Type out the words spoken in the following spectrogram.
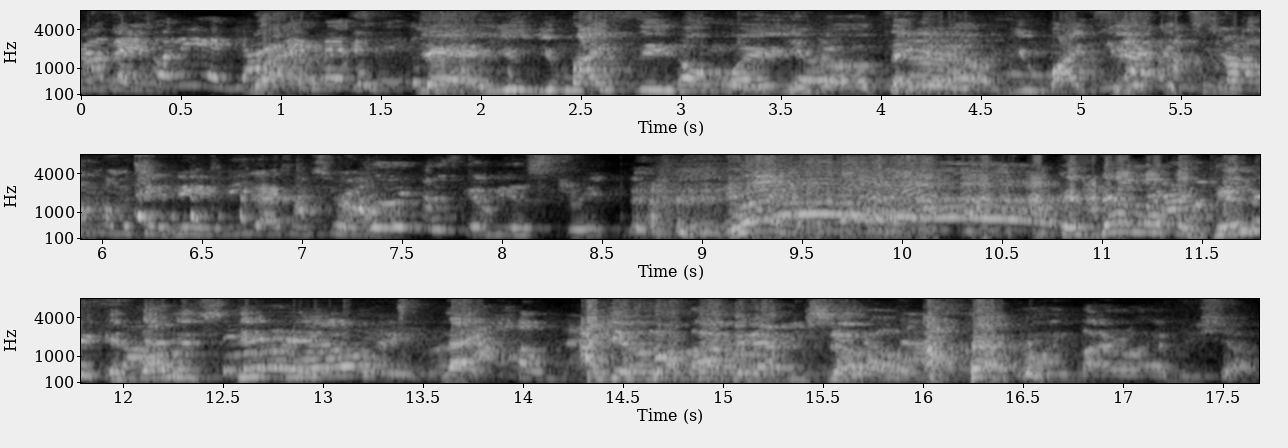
the represent. 28th, y'all Right. can't miss it. Yeah, you you might see homeboy, you know, take an L. You might see You a gotta come contusion. strong coming to the DMV. You gotta come strong. This is gonna be a streak now. Right. Oh. Is that like That a would be gimmick? Is that his sick. shtick now? Right, right. Like I. I get Goes fucked up viral. at every show. Yo, going viral every show.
